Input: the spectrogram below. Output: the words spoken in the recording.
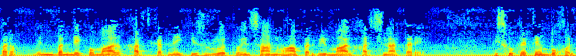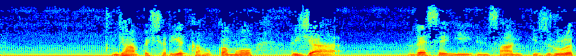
پر بندے کو مال خرچ کرنے کی ضرورت ہو، انسان وہاں پر بھی مال خرچ نہ کرے۔ اس کو کہتے ہیں بخل۔ جہاں پہ شریعت کا حکم ہو، یا ویسے ہی انسان کی ضرورت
